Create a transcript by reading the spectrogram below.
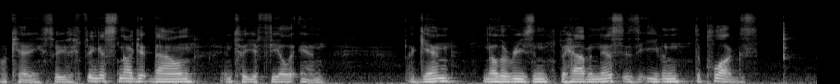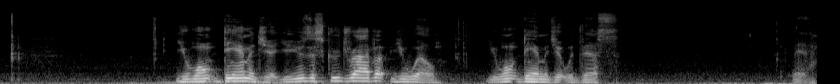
Okay, so your finger snug it down until you feel it in. Again, another reason for having this is even the plugs. You won't damage it. You use a screwdriver, you will. You won't damage it with this. There.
